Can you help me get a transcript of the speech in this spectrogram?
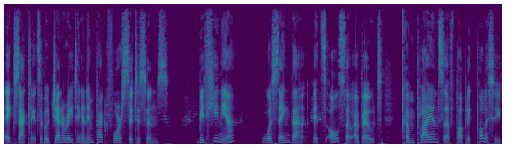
Exactly, it's about generating an impact for citizens. Virginia was saying that it's also about compliance of public policy.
